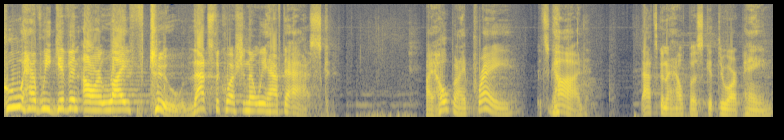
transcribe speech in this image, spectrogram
Who have we given our life to? That's the question that we have to ask. I hope and i pray it's god that's going to help us get through our pain.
